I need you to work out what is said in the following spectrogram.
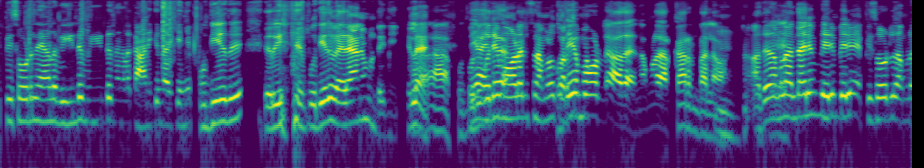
എപ്പിസോഡിൽ ഞങ്ങൾ വീണ്ടും വീണ്ടും നിങ്ങളെ കാണിക്കുന്നതാക്കി ഇനി പുതിയത് പുതിയത് വരാനും ഉണ്ട് ഇനി അല്ലേ? പുതിയ പുതിയ മോഡൽസ് നമ്മൾ കുറച്ച് മോഡൽ അതെ നമ്മൾ ഇറക്കാറുണ്ടല്ലോ. അത് നമ്മൾ എന്തായാലും വരും വരും എപ്പിസോഡിൽ നമ്മൾ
